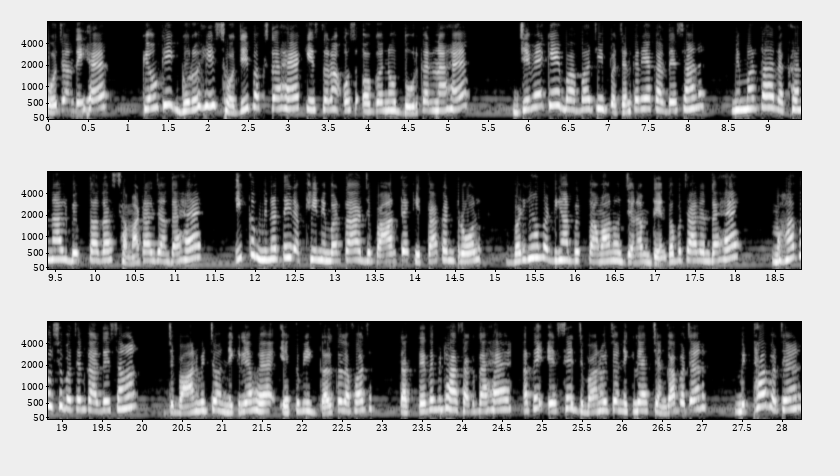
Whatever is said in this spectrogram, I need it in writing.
ਹੋ ਜਾਂਦੀ ਹੈ। ਕਿਉਂਕਿ ਗੁਰੂ ਹੀ ਸੋਝੀ ਬਖਸ਼ਦਾ ਹੈ ਕਿਸ ਤਰ੍ਹਾਂ ਉਸ ਔਗਣ ਨੂੰ ਦੂਰ ਕਰਨਾ ਹੈ। ਜਿਵੇਂ ਕਿ ਬਾਬਾ ਜੀ ਬਚਨ ਕਰਿਆ ਕਰਦੇ ਸਨ ਨਿਮਰਤਾ ਰੱਖਣ ਨਾਲ ਵਿਪਤਾ ਦਾ ਸਮਾਂ ਟਲ ਜਾਂਦਾ ਹੈ। ਇੱਕ ਮਿੰਟ ਦੀ ਰੱਖੀ ਨਿਮਰਤਾ ਜ਼ਬਾਨ ਤੇ ਕੀਤਾ ਕੰਟਰੋਲ ਬੜੀਆਂ ਵੱਡੀਆਂ ਵਿਪਤਾਵਾਂ ਨੂੰ ਜਨਮ ਦੇਣ ਤੋਂ ਬਚਾ ਲੈਂਦਾ ਹੈ। ਮਹਾਪੁਰਸ਼ ਬਚਨ ਕਰਦੇ ਸਮਾਂ ਜ਼ਬਾਨ ਵਿੱਚੋਂ ਨਿਕਲਿਆ ਹੋਇਆ ਇੱਕ ਵੀ ਗਲਤ ਲਫ਼ਜ਼ ਤਖਤੇ ਤੇ ਬਿਠਾ ਸਕਦਾ ਹੈ ਅਤੇ ਇਸੇ ਜ਼ਬਾਨ ਵਿੱਚੋਂ ਨਿਕਲਿਆ ਚੰਗਾ ਬਚਨ ਮਿੱਠਾ ਬਚਨ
